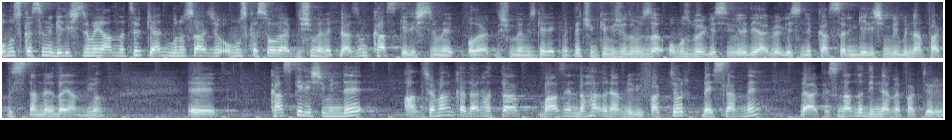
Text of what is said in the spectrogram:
Omuz kasını geliştirmeyi anlatırken bunu sadece omuz kası olarak düşünmemek lazım. Kas geliştirme olarak düşünmemiz gerekmekte. Çünkü vücudumuzda omuz bölgesi ve diğer bölgesindeki kasların gelişim birbirinden farklı sistemlere dayanmıyor. Ee, kas gelişiminde antrenman kadar hatta bazen daha önemli bir faktör beslenme ve arkasından da dinlenme faktörü.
